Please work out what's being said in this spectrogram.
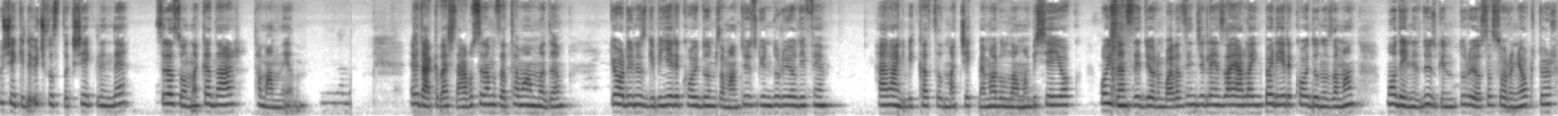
bu şekilde 3 fıstık şeklinde sıra sonuna kadar tamamlayalım. Evet arkadaşlar bu sıramızı tamamladım. Gördüğünüz gibi yeri koyduğum zaman düzgün duruyor lifim. Herhangi bir kasılma, çekme, marullanma bir şey yok. O yüzden size diyorum bu ara zincirlerinizi ayarlayın. Böyle yeri koyduğunuz zaman modeliniz düzgün duruyorsa sorun yoktur.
